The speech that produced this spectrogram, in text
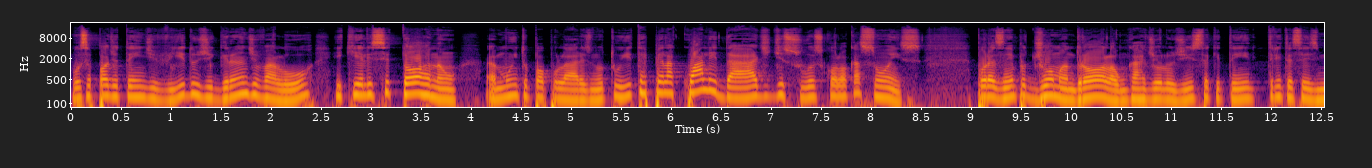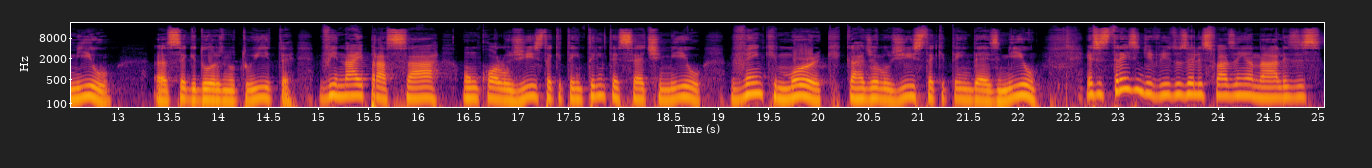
Você pode ter indivíduos de grande valor e que eles se tornam é, muito populares no Twitter pela qualidade de suas colocações. Por exemplo, Joe Mandrola, um cardiologista que tem 36 mil uh, seguidores no Twitter, Vinay Prasar, oncologista que tem 37 mil, Venk Murk, cardiologista que tem 10 mil. Esses três indivíduos eles fazem análises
